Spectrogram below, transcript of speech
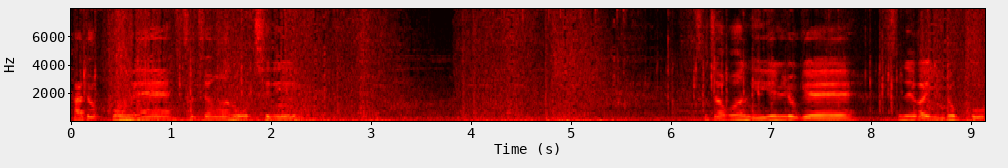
460에 수중은 572. 수적은 216에 스네가 269.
